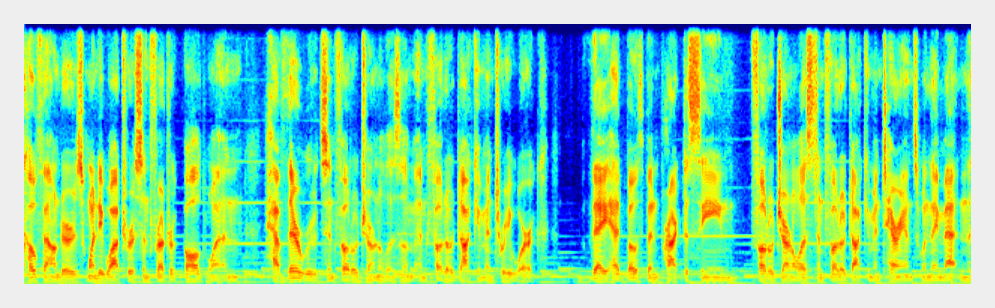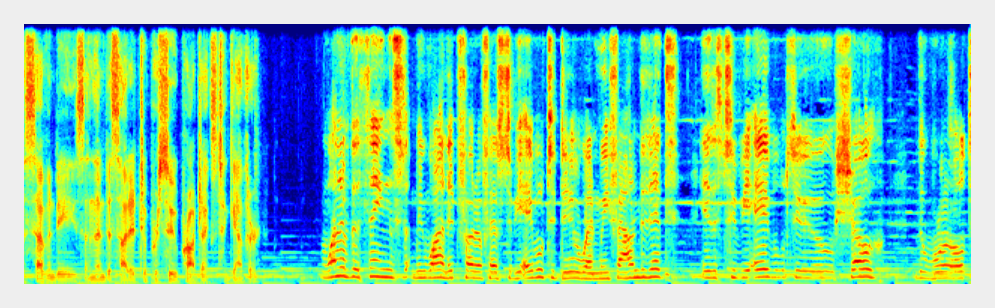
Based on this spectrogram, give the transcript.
Co-founders Wendy Watriss and Frederick Baldwin have their roots in photojournalism and photo documentary work. They had both been practicing photojournalists and photo documentarians when they met in the 70s and then decided to pursue projects together. One of the things we wanted FotoFest to be able to do when we founded it is to be able to show the world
